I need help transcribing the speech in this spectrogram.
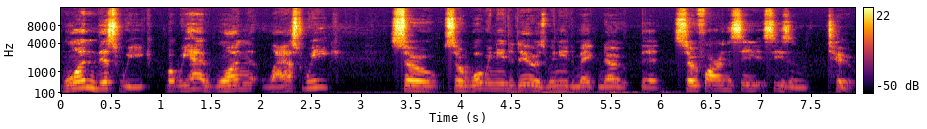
one this week, but we had one last week. So so what we need to do is we need to make note that so far in the se- season two,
